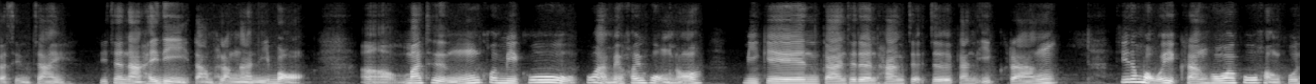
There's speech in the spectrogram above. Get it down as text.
ตัดสินใจพิจารณาให้ดีตามพลังงานนี้บอก มาถึงคนมีคู่ผู้อ่านไม่ค่อยห่วงเนาะมีเกณฑ์การจะเดินทางเจอเจอกันอีกครั้ง ที่ต้องบอกว่าอีกครั้ง เพราะว่าคู่ของคุณ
